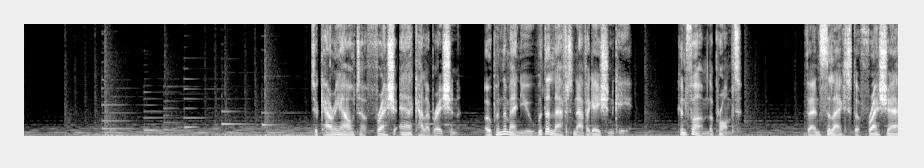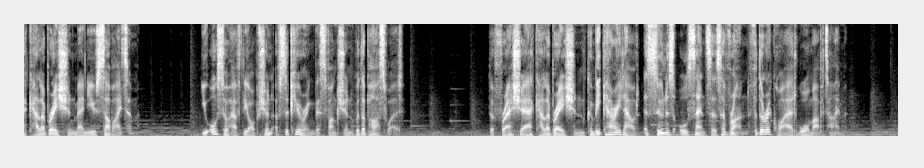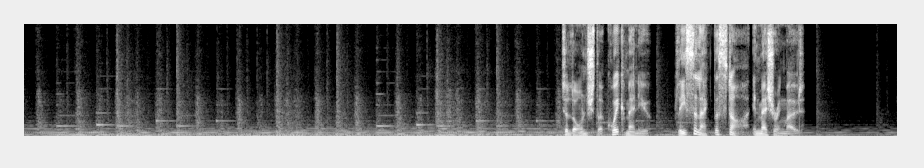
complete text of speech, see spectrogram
To carry out a fresh air calibration, open the menu with the left navigation key. Confirm the prompt. Then select the Fresh Air Calibration menu sub-item. You also have the option of securing this function with a password. The fresh air calibration can be carried out as soon as all sensors have run for the required warm-up time. To launch the Quick menu, please select the star in measuring mode.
